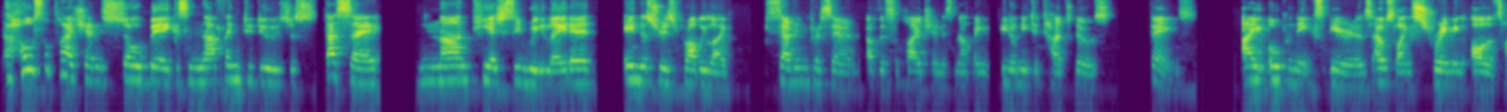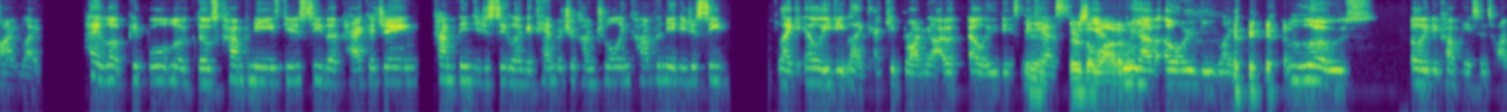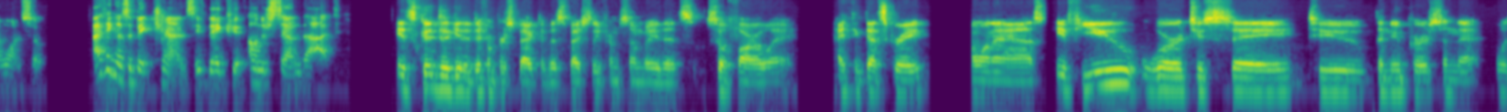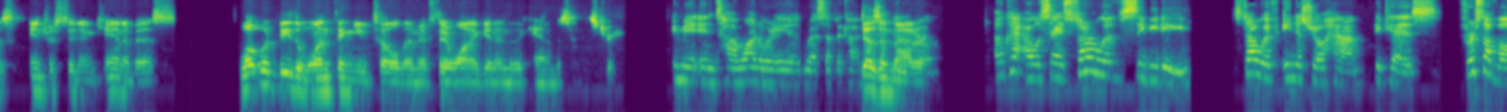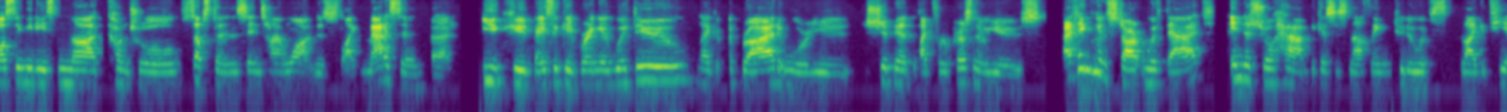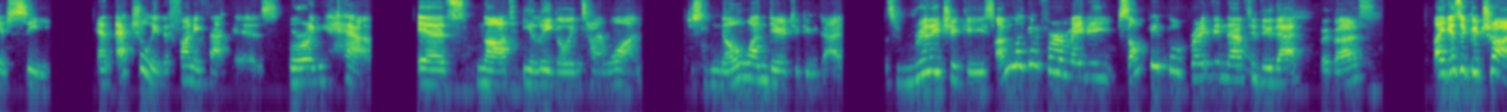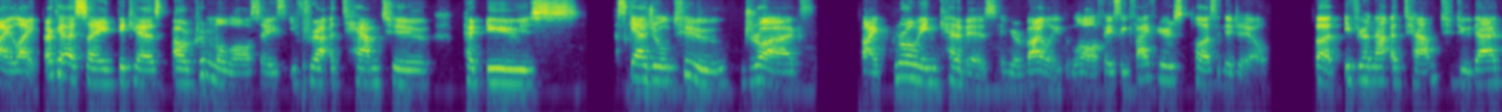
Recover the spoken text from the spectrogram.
the whole supply chain is so big. It's nothing to do. It's just let's say non-THC related industry is probably like seven percent of the supply chain is nothing. You don't need to touch those things. Eye-opening experience. I was like streaming all the time, like, hey, look, people, look, those companies. Did you see the packaging company? Did you see like a temperature controlling company? Did you see like LED, like I keep bringing out LEDs because yeah, there's a yeah, lot of we them. have LED like yeah. loads LED companies in Taiwan. So I think there's a big chance if they could understand that. It's good to get a different perspective, especially from somebody that's so far away. I think that's great. I want to ask if you were to say to the new person that was interested in cannabis, what would be the one thing you told them if they want to get into the cannabis industry? You mean in Taiwan or in the rest of the country? Doesn't matter. Okay, I would say start with CBD start with industrial hemp because first of all, CBD is not controlled substance in Taiwan. It's like medicine, but you could basically bring it with you like abroad or you ship it like for personal use. I think we can start with that industrial hemp because it's nothing to do with like THC. And actually, the funny fact is, growing hemp is not illegal in Taiwan. Just no one dare to do that. It's really tricky. So I'm looking for maybe some people brave enough to do that with us. Like it's a good try. Like okay, I say because our criminal law says if you attempt to produce Schedule Two drugs by growing cannabis and you're violating the law, facing five years plus in the jail. But if you're not attempt to do that,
